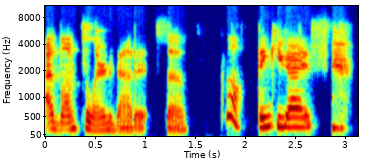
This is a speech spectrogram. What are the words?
i'd love to learn about it so cool thank you guys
